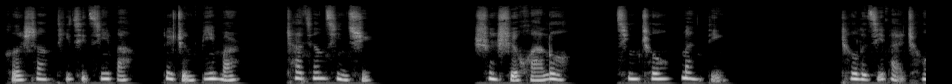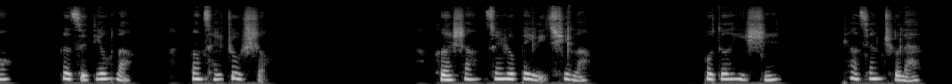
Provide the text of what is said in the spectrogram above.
和尚提起鸡巴，对准逼门，插将进去，顺水滑落，轻抽慢顶，抽了几百抽，各自丢了，方才住手。和尚钻入被里去了，不多一时，跳江出来，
